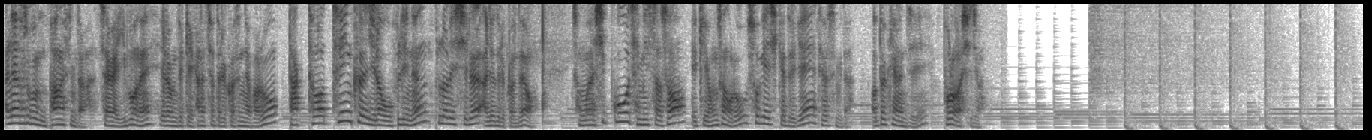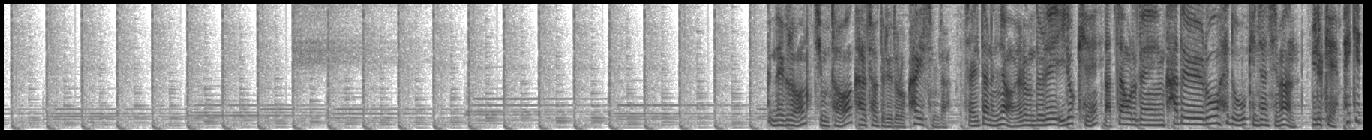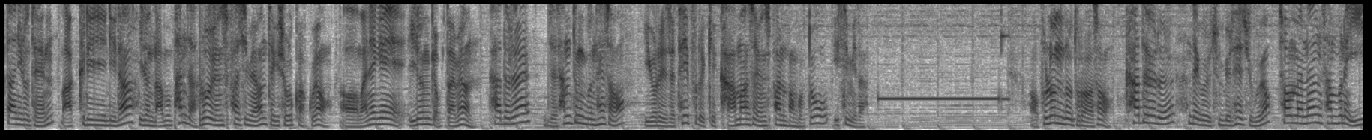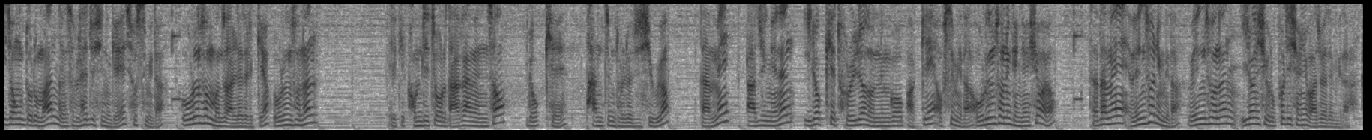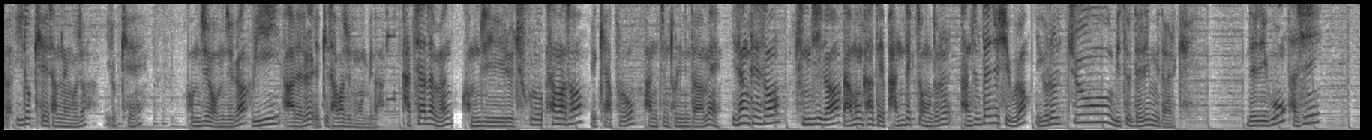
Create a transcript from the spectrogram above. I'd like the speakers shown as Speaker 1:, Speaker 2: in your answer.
Speaker 1: 안녕하세요 여러분. 반갑습니다. 제가 이번에 여러분들께 가르쳐 드릴 것은요 바로 닥터 트윙클이라고 불리는 플러리쉬를 알려드릴 건데요. 정말 쉽고 재밌어서 이렇게 영상으로 소개시켜 드리게 되었습니다. 어떻게 하는지 보러 가시죠 네 그럼 지금부터 가르쳐 드리도록 하겠습니다. 자 일단은요 여러분들이 이렇게 낱장으로 된 카드로 해도 괜찮지만 이렇게 패킷 단위로 된 아크릴이나 이런 나무 판자로 연습하시면 되게 좋을 것 같고요. 어, 만약에 이런 게 없다면 카드를 이제 3등분 해서 이거를 이제 테이프로 이렇게 감아서 연습하는 방법도 있습니다 어, 본론으로 돌아와서 카드를 한 덱을 준비를 해주고요. 처음에는 3분의 2 정도로만 연습을 해주시는 게 좋습니다. 오른손 먼저 알려드릴게요. 오른손은 이렇게 검지 쪽으로 나가면서 이렇게 반쯤 돌려주시고요. 그 다음에 나중에는 이렇게 돌려놓는 거 밖에 없습니다. 오른손은 굉장히 쉬워요. 자 다음에 왼손입니다. 왼손은 이런 식으로 포지션이 와줘야 됩니다. 그러니까 이렇게 잡는 거죠. 이렇게 검지와 엄지가 위 아래를 이렇게 잡아주는 겁니다 같이 하자면 검지를 축으로 삼아서 이렇게 앞으로 반쯤 돌린 다음에 이 상태에서 중지가 남은 카드의 반덱 정도를 반쯤 떼주시고요. 이거를 쭉 밑으로 내립니다 이렇게. 내리고 다시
